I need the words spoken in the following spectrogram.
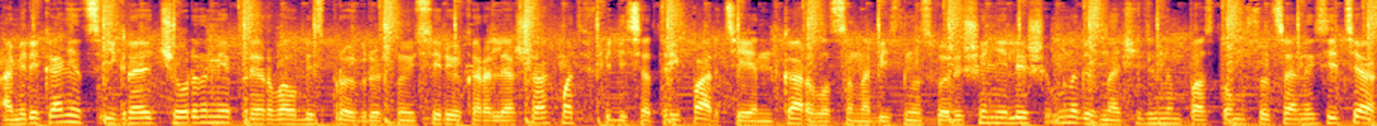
Американец играет черными, прервал беспроигрышную серию короля шахмат в 53 партии. Карлосон объяснил свое решение лишь многозначительным постом в социальных сетях.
